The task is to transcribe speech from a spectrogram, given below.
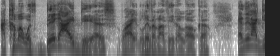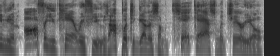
I come up with big ideas, right? Living La Vida Loca. And then I give you an offer you can't refuse. I put together some kick ass material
